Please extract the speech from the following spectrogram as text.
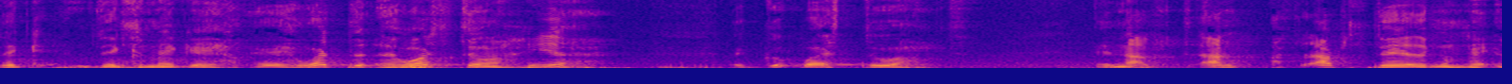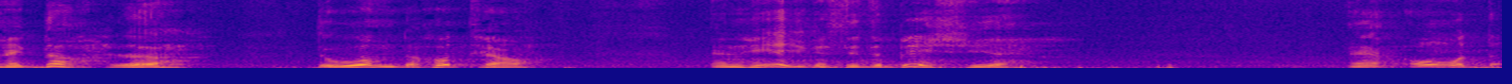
they, they can make a, a, a restaurant here. A good restaurant. And up, up, upstairs, they can make, make the, the, the room, the hotel. And here you can see the beach here. And all the,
